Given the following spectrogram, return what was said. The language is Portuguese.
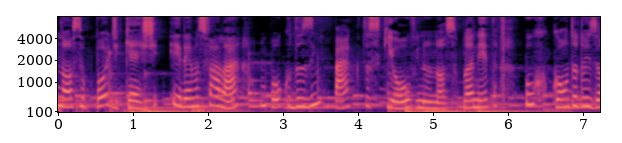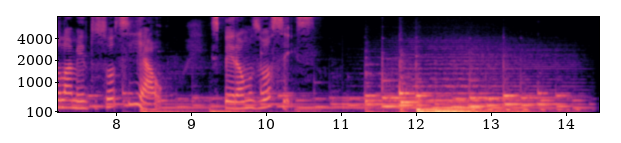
no nosso podcast iremos falar um pouco dos impactos que houve no nosso planeta por conta do isolamento social. Esperamos vocês!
